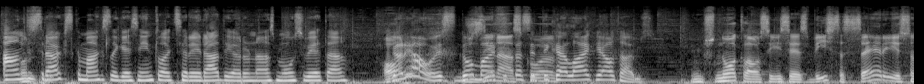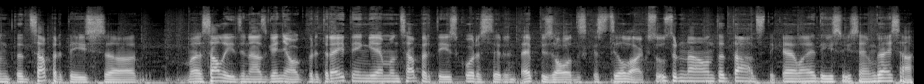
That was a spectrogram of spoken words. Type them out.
Antis Un- raksta, ka mākslīgais intelekts arī radio runās mūsu vietā. O, Nu, jā, jau es domāju, zinās, ka tas ko- ir tikai laika jautājums. Viņš noklausīsies visas sērijas un tad sapratīs. Uh, Salīdzinās gan jau pret reitingiem un sapratīs, kuras ir epizodes, kas cilvēkus uzrunā, un tādas tikai laidīs visiem gaisā.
